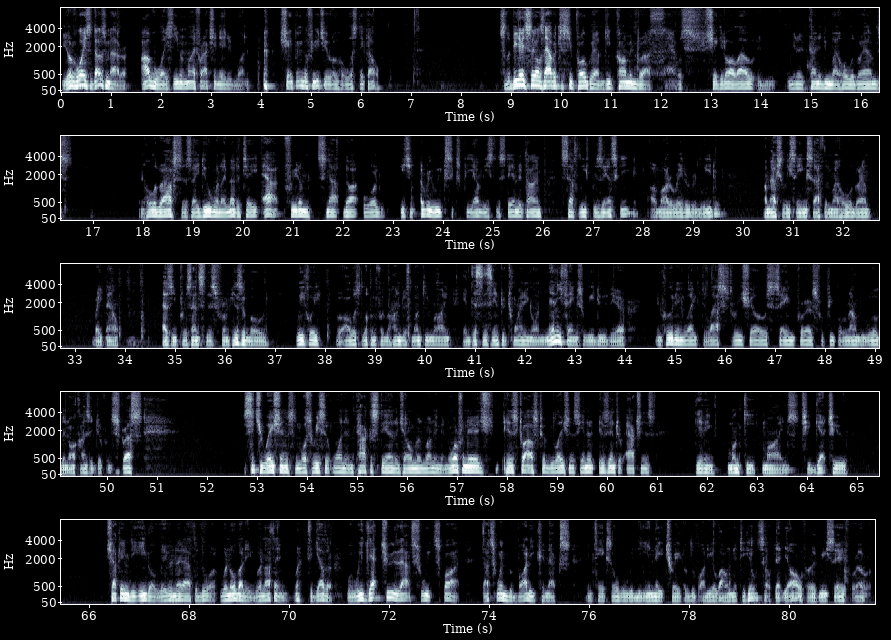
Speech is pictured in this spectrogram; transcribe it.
Your voice does matter. Our voice, even my fractionated one, shaping the future of holistic health. So the BH Sales Advocacy Program, Deep Calming Breath. Let's shake it all out and I'm to kind of do my holograms and holographs as I do when I meditate at freedomsnap.org each and every week, 6 p.m. Eastern Standard Time. Seth Leaf Pruzansky, our moderator and leader. I'm actually seeing Seth in my hologram right now as he presents this from his abode weekly. We're always looking for the hundredth monkey mind, and this is intertwining on many things we do there including like the last three shows, saying prayers for people around the world in all kinds of different stress situations. The most recent one in Pakistan, a gentleman running an orphanage, his trials, tribulations, his interactions, getting monkey minds to get to checking the ego, leaving it at the door. We're nobody, we're nothing, we're together. When we get to that sweet spot, that's when the body connects and takes over with the innate trait of the body, allowing it to heal itself. That y'all have heard me say forever.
